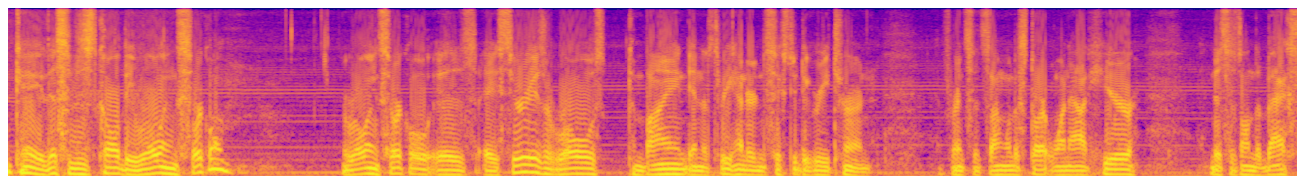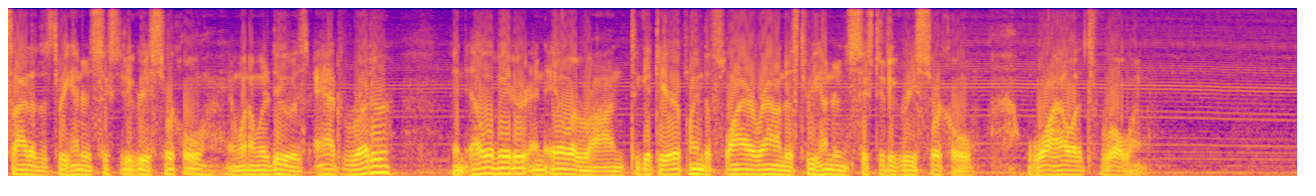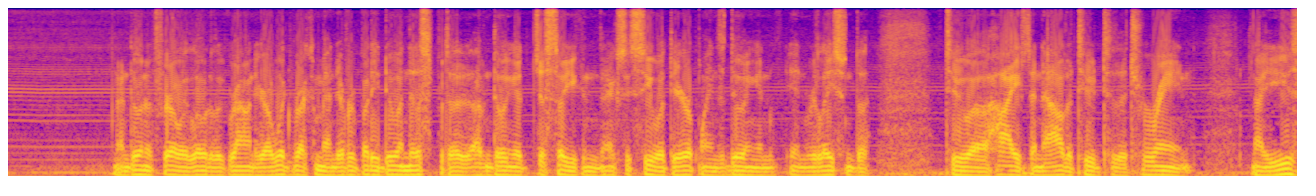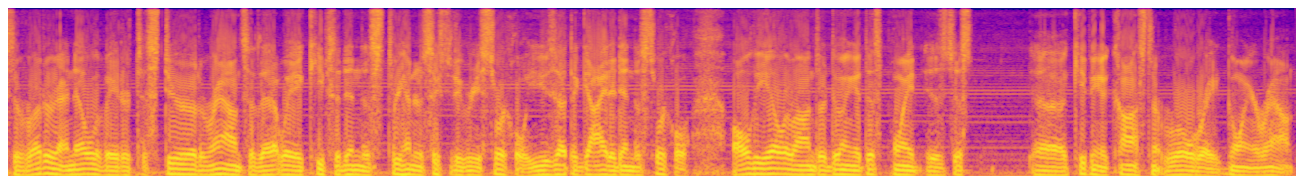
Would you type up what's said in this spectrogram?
Okay, this is called the rolling circle. The rolling circle is a series of rolls combined in a 360 degree turn. For instance, I'm going to start one out here. This is on the back side of the 360 degree circle and what I'm going to do is add rudder, an elevator, and aileron to get the airplane to fly around this 360 degree circle while it's rolling. And I'm doing it fairly low to the ground here. I would recommend everybody doing this, but uh, I'm doing it just so you can actually see what the airplane's doing in, in relation to, to uh, height and altitude to the terrain. Now you use the rudder and elevator to steer it around so that way it keeps it in this 360 degree circle. You use that to guide it in the circle. All the ailerons are doing at this point is just uh, keeping a constant roll rate going around.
